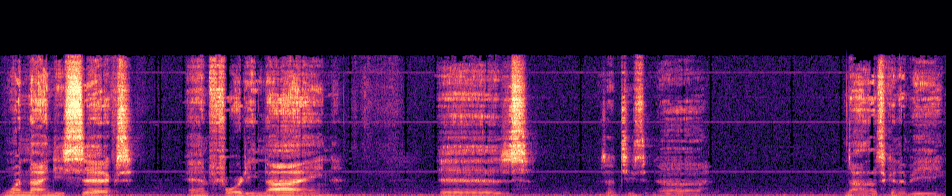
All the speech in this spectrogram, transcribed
196 and 49 is, is that two, uh, no, that's going to be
